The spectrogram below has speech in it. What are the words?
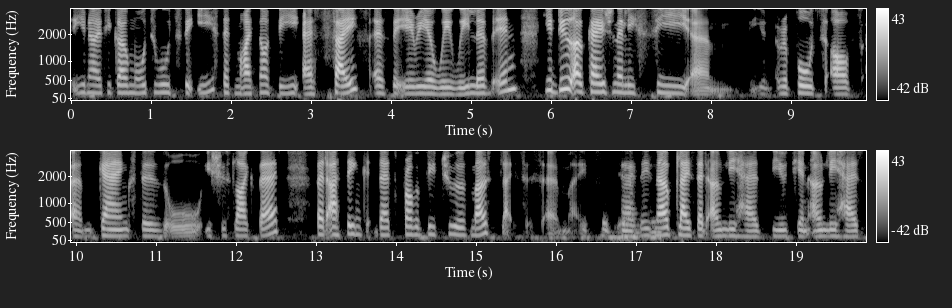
you know, if you go more towards the east, that might not be as safe as the area where we live in. You do occasionally see. Um, you know, reports of um, gangsters or issues like that. But I think that's probably true of most places. Um, if exactly. there's no place that only has beauty and only has,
